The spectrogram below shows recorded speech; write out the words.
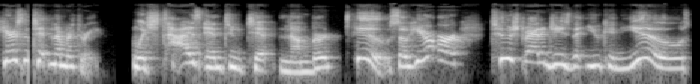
Here's tip number three, which ties into tip number two. So here are two strategies that you can use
